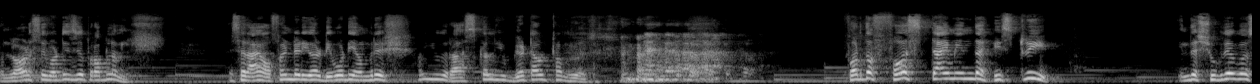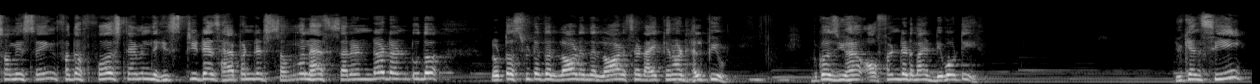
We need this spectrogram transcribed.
And Lord said, What is your problem? He said, I offended your devotee Amrish. Oh, you rascal, you get out from here. For the first time in the history, in the Shukdev Goswami is saying, for the first time in the history, it has happened that someone has surrendered unto the lotus feet of the Lord, and the Lord said, I cannot help you because you have offended my devotee. You can see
